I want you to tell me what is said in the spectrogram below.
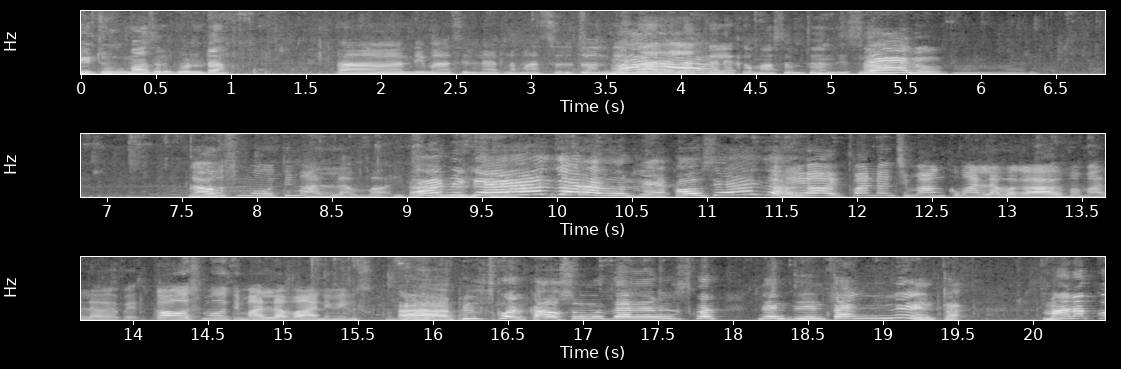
ఇటు మసులుకుంటా. అంది మసిలిన అట్లా మసులుతుంది. బర్రె లెక్క లెక్క మసులుతుంది నేను. కౌస్ మూతి మల్లవ్వ. కౌసేం అయ్యో ఇప్పటి నుంచి మంకు మల్లవ్వ కాదు మా మల్లవ్వ పేరు. కౌస్ మూతి మల్లవ్వ అని పిలుచుకుంటా. పిలుచుకోరు. కవసం దాన్ని పిలుచుకొని నేను తింటా అన్నీ తింటా మనకు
